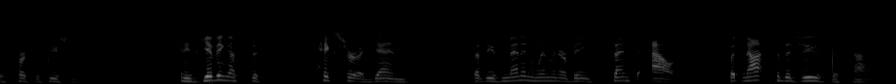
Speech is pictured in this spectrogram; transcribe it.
is persecution. And he's giving us this picture again that these men and women are being sent out but not to the Jews this time.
